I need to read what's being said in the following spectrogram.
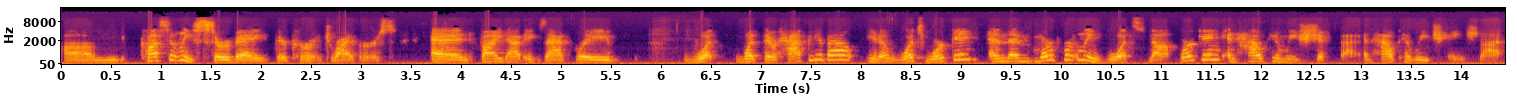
um, constantly survey their current drivers and find out exactly what what they're happy about, you know, what's working, and then more importantly, what's not working, and how can we shift that, and how can we change that.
